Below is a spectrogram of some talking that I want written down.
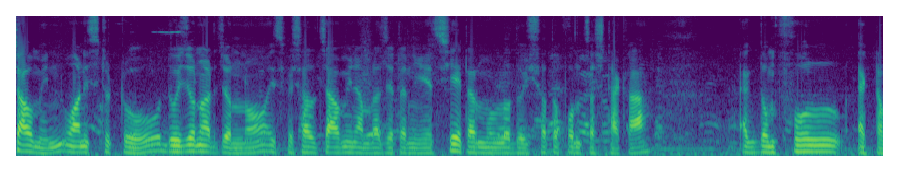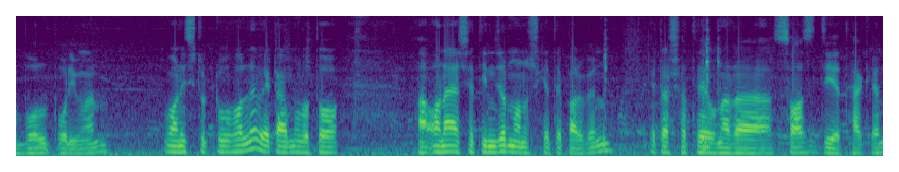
chowmein one is to two দুইজনের জন্য স্পেশাল চাউমিন আমরা যেটা নিয়েছি, এটার মূল্য দুইশত পঞ্চাশ টাকা। একদম ফুল একটা বোল পরিমাণ। ওয়ান ইস টু টু হলে এটা মূলত অনায়াসে তিনজন মানুষ খেতে পারবেন। এটার সাথে ওনারা সস দিয়ে থাকেন।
